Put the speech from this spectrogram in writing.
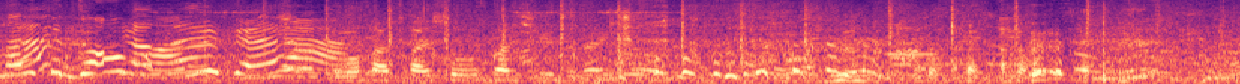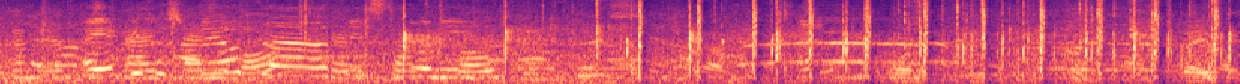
Leuke dom, man. Ja, leuk, hè? Ja. Hoe gaat het bij zonder parachute, denk je wel? En heb je gespeeld uh, gisteren niet? Twee man.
